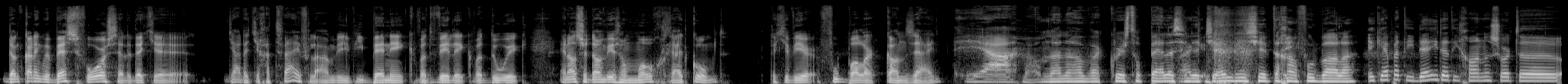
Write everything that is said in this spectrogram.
dan kan ik me best voorstellen dat je, ja, dat je gaat twijfelen aan wie, wie ben ik, wat wil ik, wat doe ik. En als er dan weer zo'n mogelijkheid komt, dat je weer voetballer kan zijn. Ja, maar om dan nou bij Crystal Palace in de Championship te gaan voetballen. Ik heb het idee dat hij gewoon een soort eh, eh,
